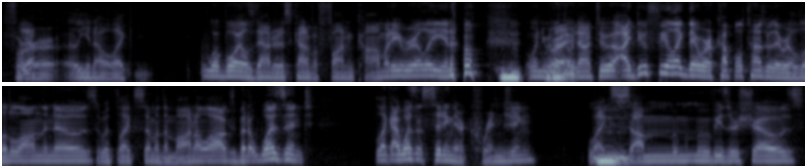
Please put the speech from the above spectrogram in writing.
for yeah. you know like what boils down to just kind of a fun comedy, really. You know, mm-hmm. when you really right. come down to it, I do feel like there were a couple of times where they were a little on the nose with like some of the monologues, but it wasn't like I wasn't sitting there cringing like mm. some m- movies or shows.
